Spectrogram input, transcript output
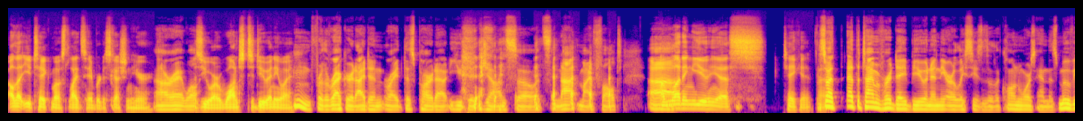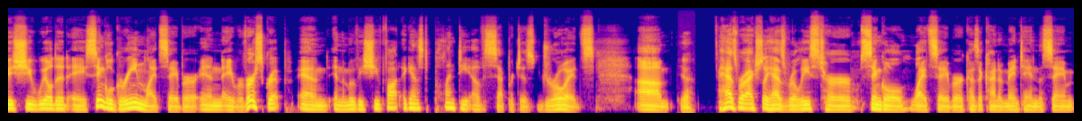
I'll let you take most lightsaber discussion here, All right. Well, as you are wont to do anyway. Hmm, for the record, I didn't write this part out. You did, John. so it's not my fault. I'm Uh, letting you, yes, take it. So at, at the time of her debut and in the early seasons of the Clone Wars and this movie, she wielded a single green lightsaber in a reverse grip, and in the movie, she fought against plenty of separatist droids. Um, Yeah. Hasbro actually has released her single lightsaber because it kind of maintained the same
